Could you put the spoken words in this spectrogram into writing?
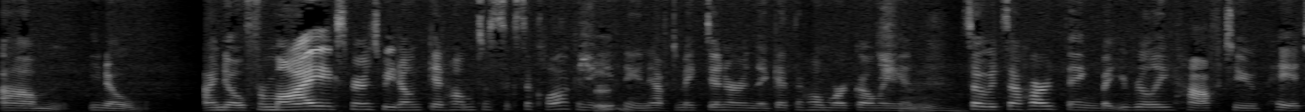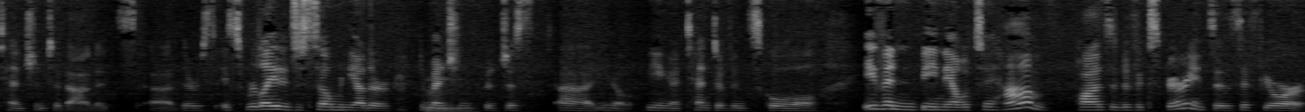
um, you know i know from my experience we don't get home till six o'clock in Sure. the evening and have to make dinner and they get the homework going and so it's a hard thing but you really have to pay attention to that it's uh, there's it's related to so many other dimensions but just uh, you know being attentive in school even being able to have positive experiences if you're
